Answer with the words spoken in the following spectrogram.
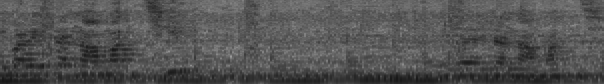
এবার এটা নামাচ্ছি। এবার এটা নামাচ্ছি।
